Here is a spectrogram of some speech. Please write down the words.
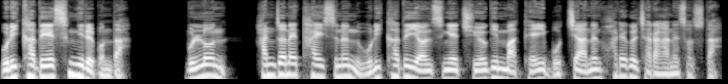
우리 카드의 승리를 본다. 물론 한전의 타이스는 우리 카드 연승의 주역인 마테이 못지않은 화력을 자랑하는 선수다.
